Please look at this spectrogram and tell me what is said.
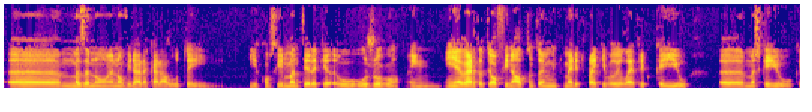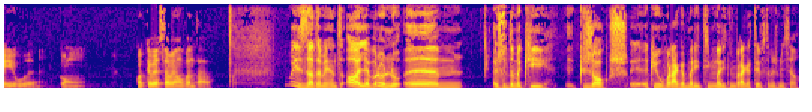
uh, mas a não, a não virar a cara à luta e, e a conseguir manter aquele, o, o, jogo em, em aberto até ao final. Portanto, tem muito mérito para a equipa do Elétrico. Caiu, uh, mas caiu, caiu uh, com, com a cabeça bem levantada. Exatamente. Olha, Bruno, hum, ajuda-me aqui. Que jogos. Aqui o Braga Marítimo, Marítimo Braga teve transmissão?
